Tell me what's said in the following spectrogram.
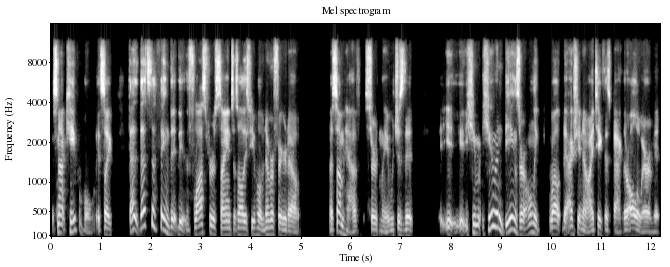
It's not capable. It's like that. That's the thing that the philosophers, scientists, all these people have never figured out. But some have certainly, which is that human beings are only well. Actually, no. I take this back. They're all aware of it,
